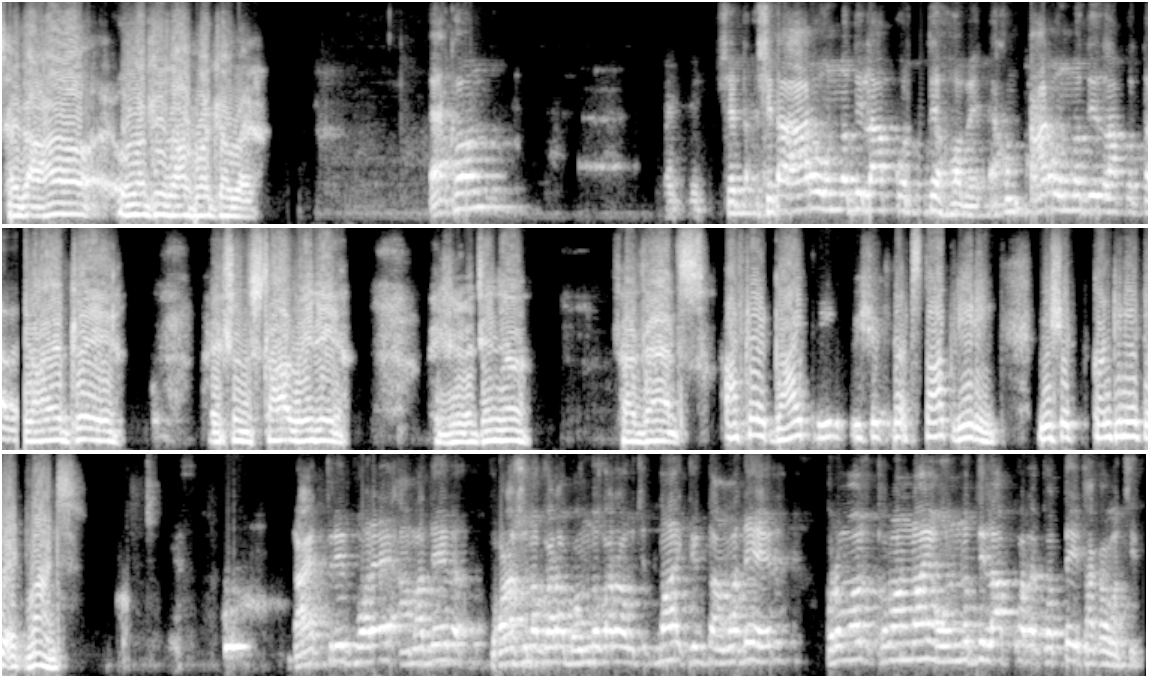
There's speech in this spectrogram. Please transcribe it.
সেটা আরও উন্নতি লাভ করতে হবে এখন সেটা সেটা আরও উন্নতি লাভ করতে হবে এখন আরও উন্নতি লাভ করতে হবে should continue to advance after Gayatri, we should not stop reading. We should continue to advance. গায়ত্রীর পরে আমাদের পড়াশোনা করা, বন্ধ করা উচিত নয়, কিন্তু আমাদের ক্রমশ ক্রমান্বয়ে উন্নতি লাভ করা, করতেই থাকা উচিত।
